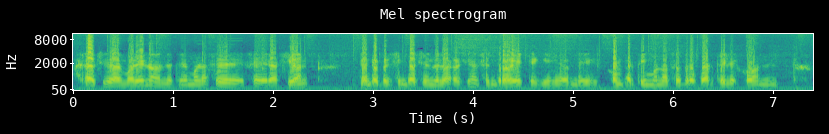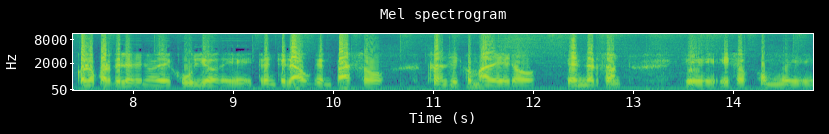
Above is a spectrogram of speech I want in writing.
a la ciudad de Moreno, donde tenemos la sede de Federación, en representación de la región centro-oeste, que es donde compartimos nosotros cuarteles con, con los cuarteles de 9 de julio, de Trenquelauquen, Paso, Francisco Madero, Henderson. Eh, esos como, eh,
